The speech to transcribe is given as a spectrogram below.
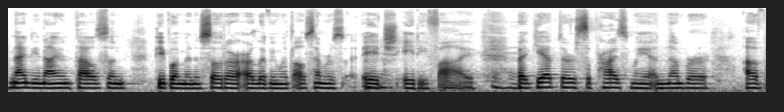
99,000 people in Minnesota are living with Alzheimer's mm-hmm. age 85. Mm-hmm. But yet there surprisingly a number of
